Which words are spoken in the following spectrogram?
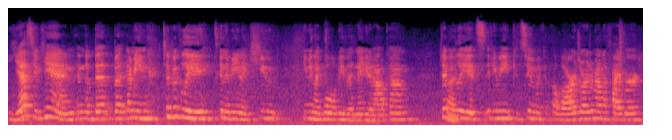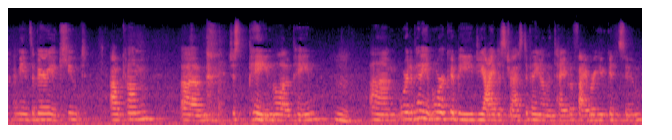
yes, you can. And the but I mean, typically it's going to be an acute. You mean like what will be the negative outcome? Typically, right. it's if you eat consume a large large amount of fiber. I mean, it's a very acute outcome um, just pain, a lot of pain. Mm. Um, or depending, or it could be GI distress, depending on the type of fiber you consume.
